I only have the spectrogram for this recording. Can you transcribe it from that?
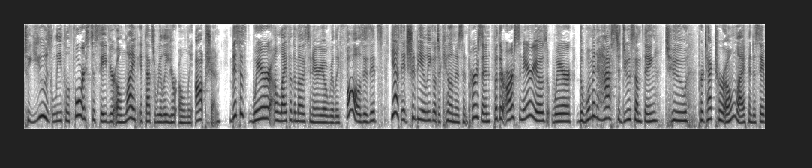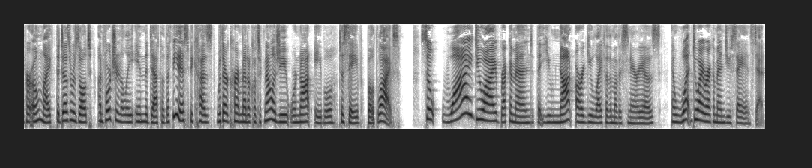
to use lethal force to save your own life if that's really your only option. This is where a life of the mother scenario really falls is it's yes, it should be illegal to kill an innocent person, but there are scenarios where the woman has to do something to protect her own life and to save her own life that does result unfortunately in the death of the fetus because with our current medical technology, we're not able to save both lives. So, why do I recommend that you not argue life of the mother scenarios? And what do I recommend you say instead?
